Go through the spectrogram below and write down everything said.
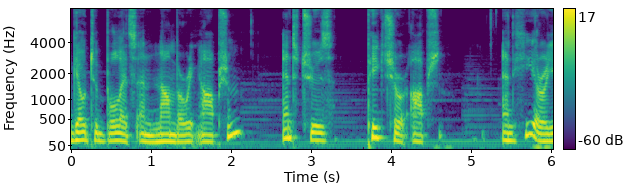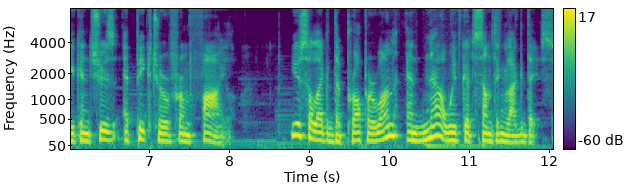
go to bullets and numbering option and choose picture option. And here you can choose a picture from file you select the proper one and now we've got something like this.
